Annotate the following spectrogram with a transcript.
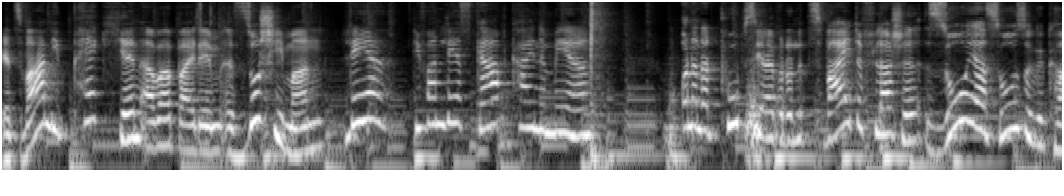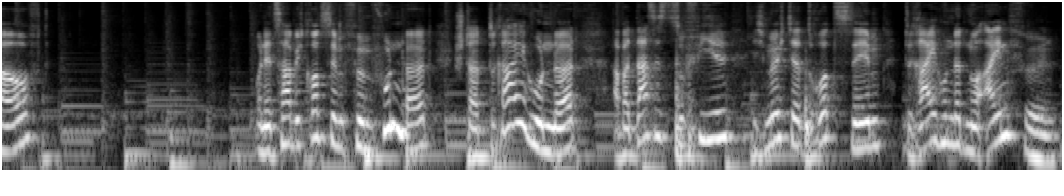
Jetzt waren die Päckchen aber bei dem äh, Sushi-Mann leer. Die waren leer, es gab keine mehr. Und dann hat Pupsi einfach noch eine zweite Flasche Sojasauce gekauft. Und jetzt habe ich trotzdem 500 statt 300. Aber das ist zu viel. Ich möchte ja trotzdem 300 nur einfüllen.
